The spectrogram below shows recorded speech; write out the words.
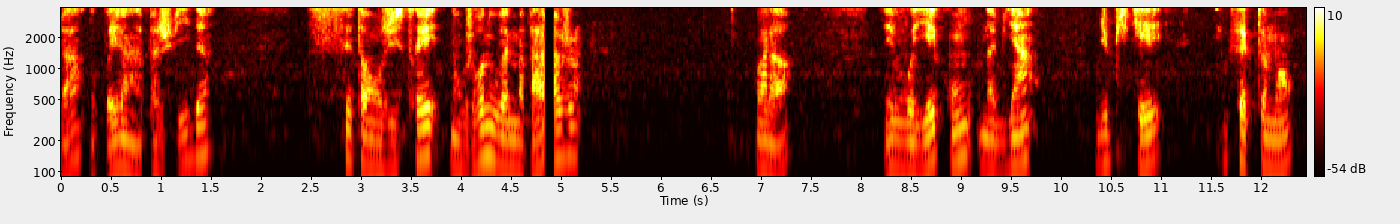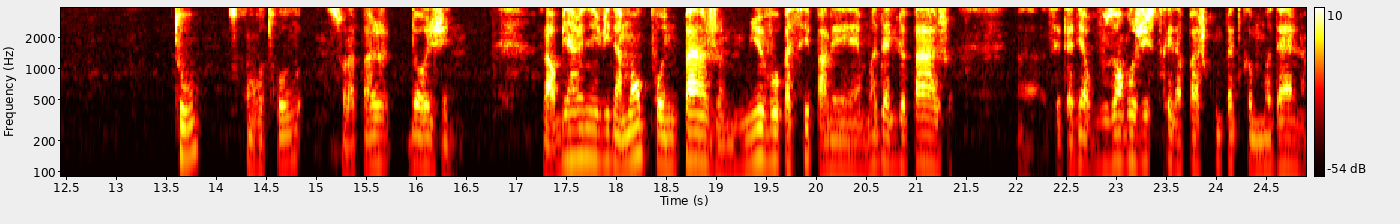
là. Donc vous voyez, on a la page vide. C'est enregistré. Donc je renouvelle ma page. Voilà. Et vous voyez qu'on a bien dupliqué exactement tout ce qu'on retrouve sur la page d'origine. Alors bien évidemment, pour une page, mieux vaut passer par les modèles de page, euh, c'est-à-dire vous enregistrez la page complète comme modèle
